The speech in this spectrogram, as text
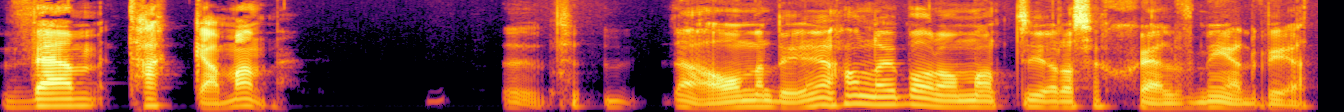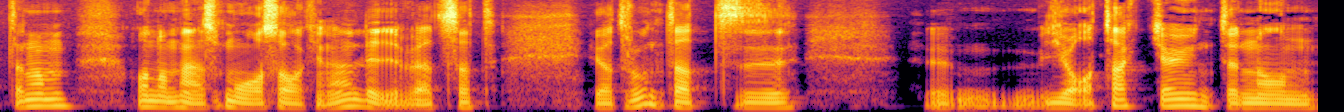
Vem tackar man? Eh, Ja, men det handlar ju bara om att göra sig själv medveten om, om de här små sakerna i livet. Så jag tror inte att eh, Ehm, jag tackar ju inte någon,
